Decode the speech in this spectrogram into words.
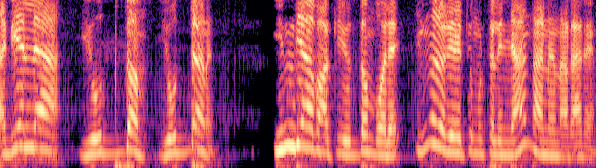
അടിയല്ല യുദ്ധം യുദ്ധാണ്. ഇന്ത്യ ബാക്കി യുദ്ധം പോലെ ഇങ്ങനൊരു ഏറ്റുമുട്ടൽ ഞാൻ കാണുന്ന നടാരൻ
